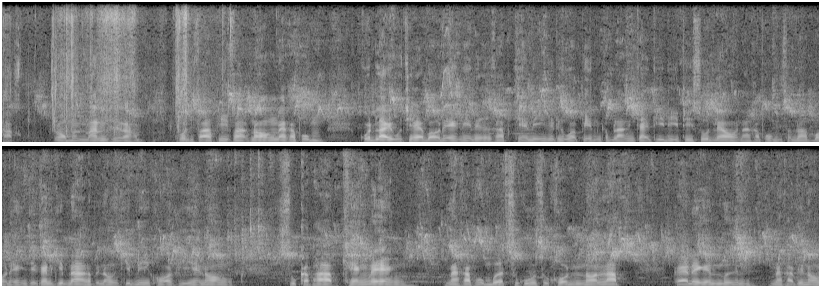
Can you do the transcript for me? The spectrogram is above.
ครับ ออกมันมันเถอะนะครับคนฝากผีฝากน้องนะครับผมกดไลค์กดแชร์เบาแดงนี่เด้อครับแค่นี้ก็ถือว่าเป็นกำลังใจที่ดีที่สุดแล้วนะครับผมสำหรับเบาแดงเจอกันคลิปหน้าครับพี่น้องคลิปนี้ขอพี่ให้น้อง สุขภาพแข็งแรงนะครับผมเบิร์ดสุขูสุคนนอนรับก็ได้เงินหมื่นนะครับพี่น้อง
